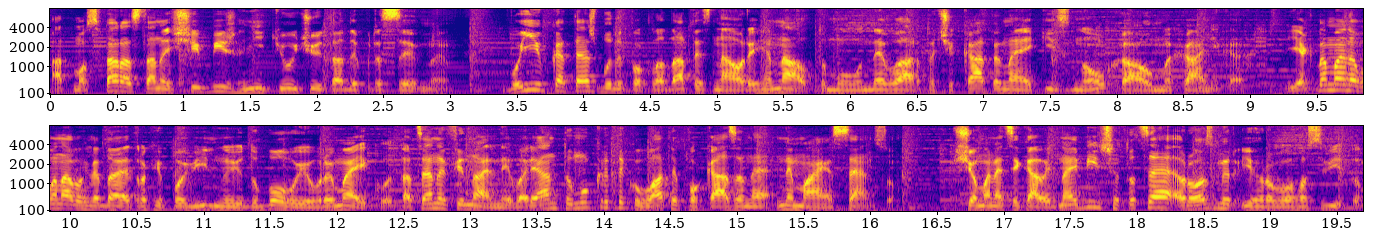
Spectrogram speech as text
атмосфера стане ще більш гнітючою та депресивною. Боївка теж буде покладатись на оригінал, тому не варто чекати на якийсь ноу-хау механіках. Як на мене, вона виглядає трохи повільною дубовою в ремейку, та це не фінальний варіант, тому критикувати показане немає сенсу. Що мене цікавить найбільше, то це розмір ігрового світу.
